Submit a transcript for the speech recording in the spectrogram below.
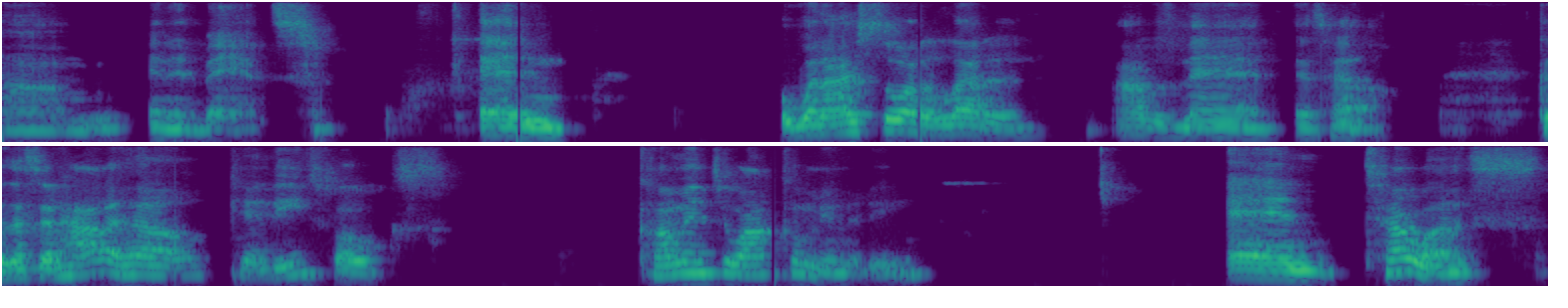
um, in advance. And when I saw the letter, I was mad as hell. Because I said, how the hell can these folks come into our community and tell us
